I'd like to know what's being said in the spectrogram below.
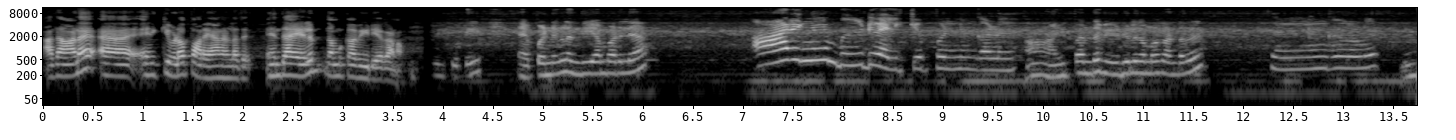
അതാണ് എനിക്കിവിടെ പറയാനുള്ളത്. എന്തായാലും നമുക്ക് ആ വീഡിയോ കാണാം. കുട്ടി പെണ്ണുങ്ങൾ എന്ത് ചെയ്യാൻ പാടില്ല? ആരെങ്കിലും വീട് വലിക്കും പെണ്ണുങ്ങൾ. ആ ഇപ്പം എന്താ വീഡിയോയിൽ നമ്മൾ കണ്ടത്? പെണ്ണുങ്ങൾ ഉം.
